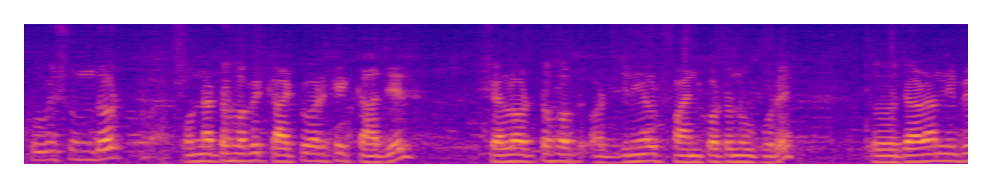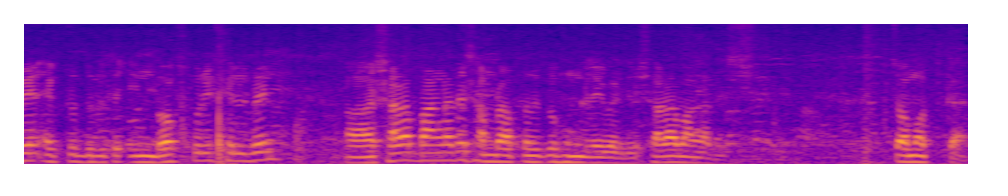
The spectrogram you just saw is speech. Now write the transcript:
খুবই সুন্দর। অন্যটা হবে কাটওয়ার্কের কাজের। স্যালোয়ারটা হবে অরিজিনাল ফাইন কটনের উপরে। তো যারা নেবেন, একটু দ্রুত ইনবক্স করে ফেলবেন। আর সারা বাংলাদেশ আমরা আপনাদেরকে হোম ডেলিভারি দেবো, সারা বাংলাদেশ। চমৎকার,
